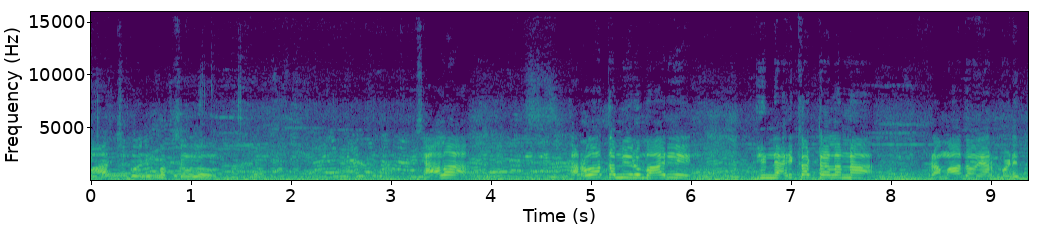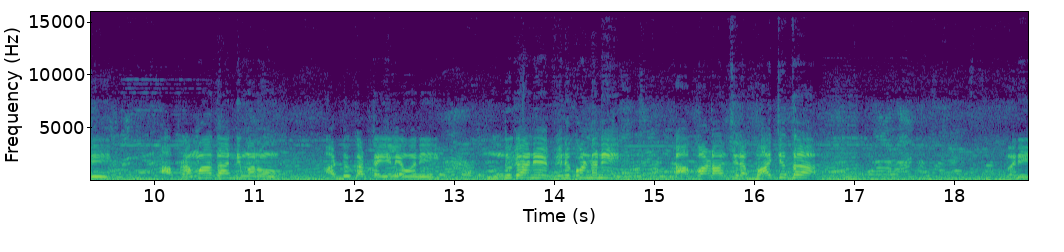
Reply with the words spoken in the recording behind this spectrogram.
మార్చుకోని పక్షంలో చాలా తర్వాత మీరు మారి దీన్ని అరికట్టాలన్న ప్రమాదం ఏర్పడిద్ది. ఆ ప్రమాదాన్ని మనం అడ్డుకట్టయ్యలేమని ముందుగానే వినుకొండని కాపాడాల్సిన బాధ్యత. మరి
